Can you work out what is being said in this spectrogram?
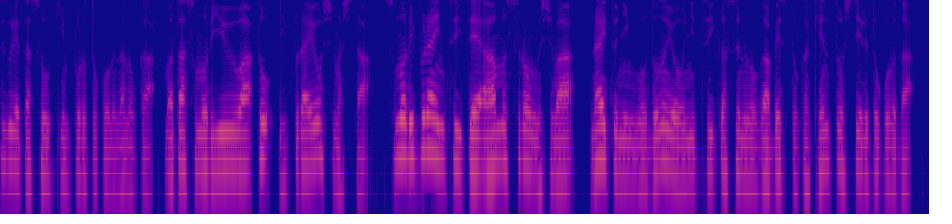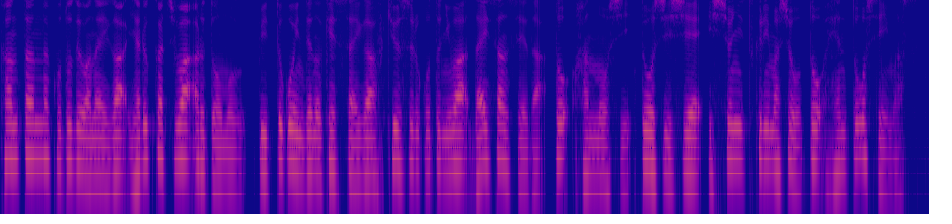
優れた送金プロトコルなのか、またその理由はとリプライをしました。そのリプライについてアームストロング氏は、ライトニングをどのように追加するのがベストか検討しているところだ。簡単なことではないが、やる価値はあると思う。ビットコインでの決済が普及することには大賛成だ。と反応し、同志氏へ一緒に作りましょうと返答しています。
